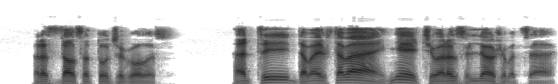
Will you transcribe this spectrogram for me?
— раздался тот же голос. — А ты давай вставай, нечего разлеживаться.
